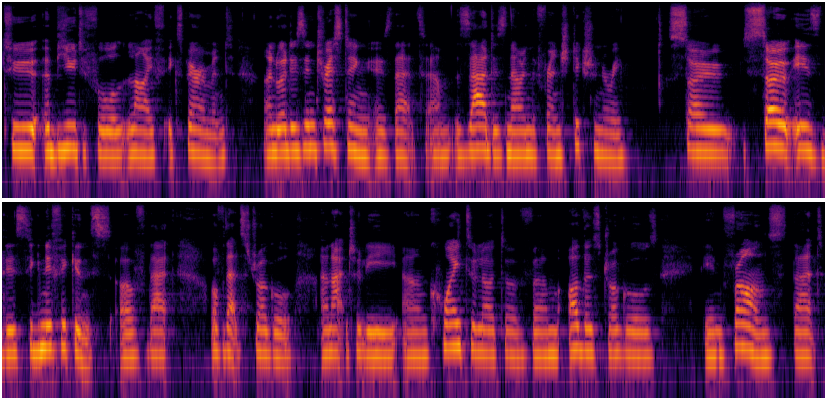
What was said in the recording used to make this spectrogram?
to a beautiful life experiment. And what is interesting is that um, ZAD is now in the French dictionary. So so is the significance of that of that struggle, and actually um, quite a lot of um, other struggles in France that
